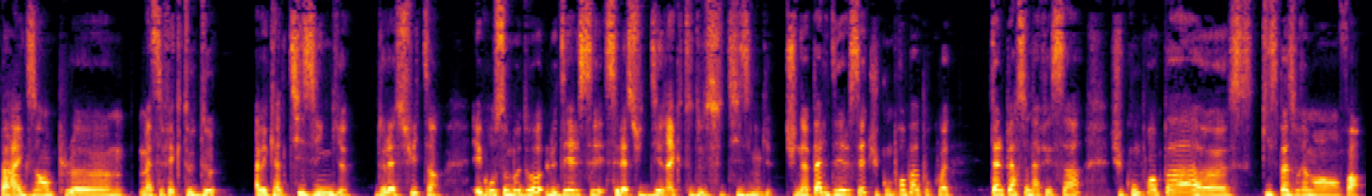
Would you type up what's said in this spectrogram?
par exemple, euh, Mass Effect 2, avec un teasing de la suite. Et grosso modo, le DLC, c'est la suite directe de ce teasing. Tu n'as pas le DLC, tu comprends pas pourquoi telle personne a fait ça, tu comprends pas euh, ce qui se passe vraiment. Enfin,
